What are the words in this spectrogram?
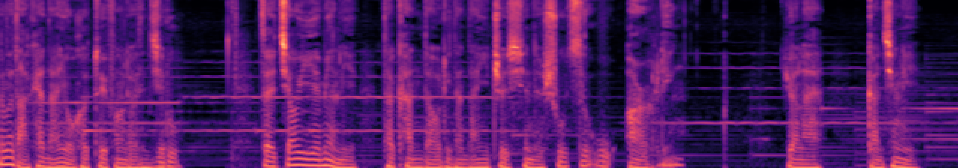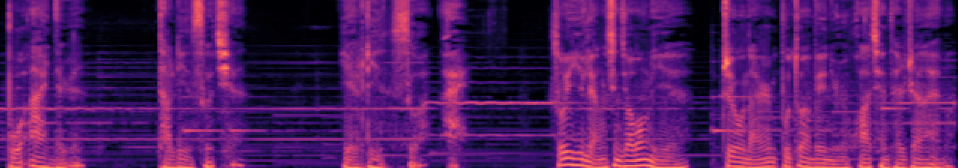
让她打开男友和对方聊天记录，在交易页面里，她看到令她难以置信的数字五二零。原来，感情里不爱你的人，他吝啬钱，也吝啬爱。所以，两性交往里，只有男人不断为女人花钱才是真爱吗？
